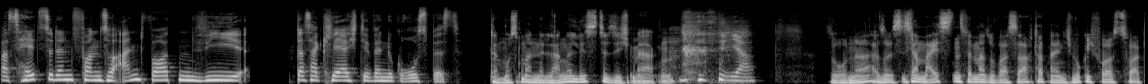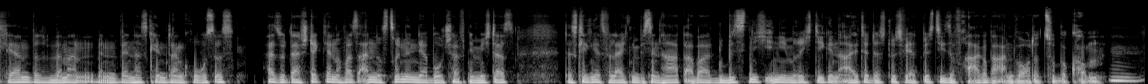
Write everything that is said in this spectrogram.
Was hältst du denn von so Antworten wie, das erkläre ich dir, wenn du groß bist? Da muss man eine lange Liste sich merken. ja. So, ne? Also es ist ja meistens, wenn man sowas sagt, hat man eigentlich wirklich vor, es zu erklären, wenn man, wenn, wenn das Kind dann groß ist. Also da steckt ja noch was anderes drin in der Botschaft, nämlich das, das klingt jetzt vielleicht ein bisschen hart, aber du bist nicht in dem richtigen Alter, dass du es wert bist, diese Frage beantwortet zu bekommen. Mhm.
